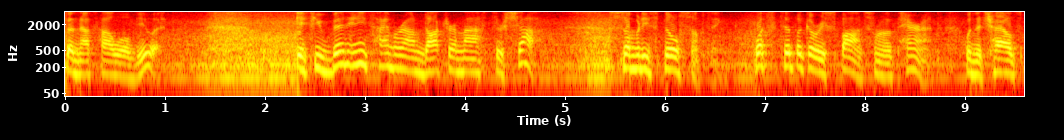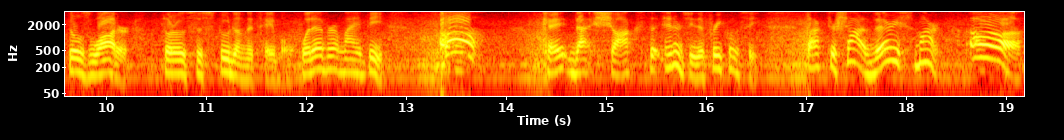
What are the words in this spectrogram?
then that's how we'll view it. If you've been any time around Dr. Master Sha, somebody spills something. What's the typical response from a parent when the child spills water, throws his food on the table, whatever it might be? Oh! Okay, that shocks the energy, the frequency. Dr. Sha, very smart. Oh!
